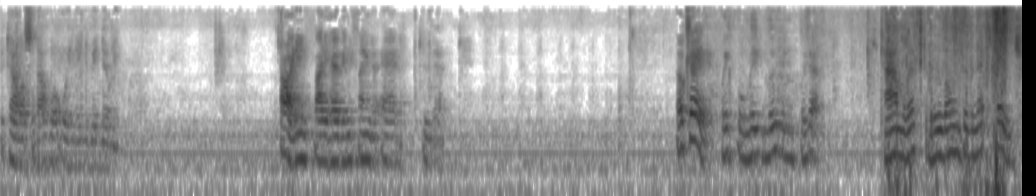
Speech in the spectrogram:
to tell us about what we need to be doing. All right, anybody have anything to add to that? Okay, we will be moving. We got time left to move on to the next page.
